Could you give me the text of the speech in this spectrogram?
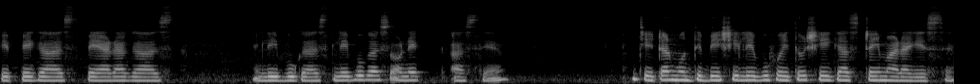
পেঁপে গাছ, পেয়ারা গাছ, লেবু গাছ। লেবু গাছ অনেক আছে। যেটার মধ্যে বেশি লেবু হইতো সেই গাছটাই মারা গেছে।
